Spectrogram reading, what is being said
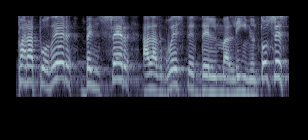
Para poder vencer a las huestes del maligno. Entonces,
